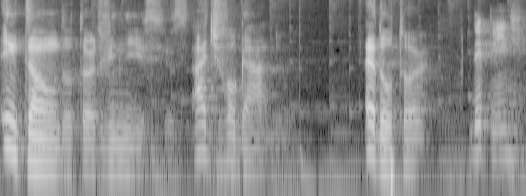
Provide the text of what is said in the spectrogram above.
Então, doutor Vinícius, advogado, é doutor? Depende.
